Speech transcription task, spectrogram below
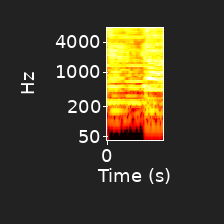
can guide.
